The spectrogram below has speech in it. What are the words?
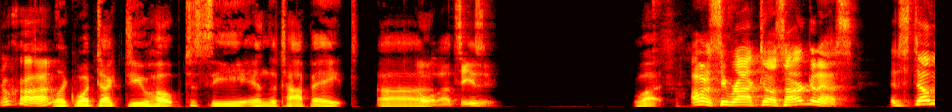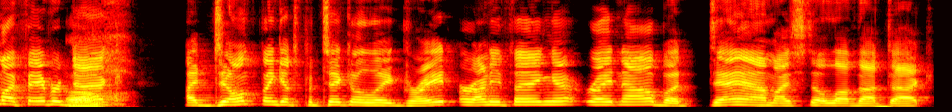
Okay. Like what deck do you hope to see in the top eight? oh, Uh well, that's easy. what? I want to see Rakdos Arcanist. It's still my favorite deck. Oh. I don't think it's particularly great or anything right now, but damn, I still love that deck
